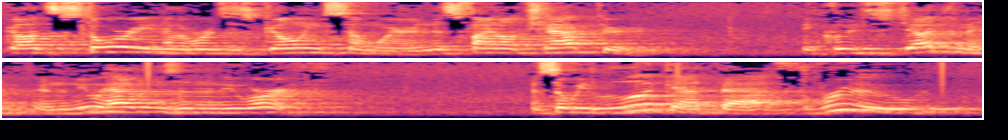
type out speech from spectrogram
God's story, in other words, is going somewhere. And this final chapter includes judgment and the new heavens and the new earth. And so we look at that through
